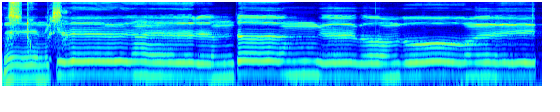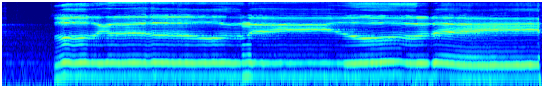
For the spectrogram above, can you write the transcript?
ord och det och det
